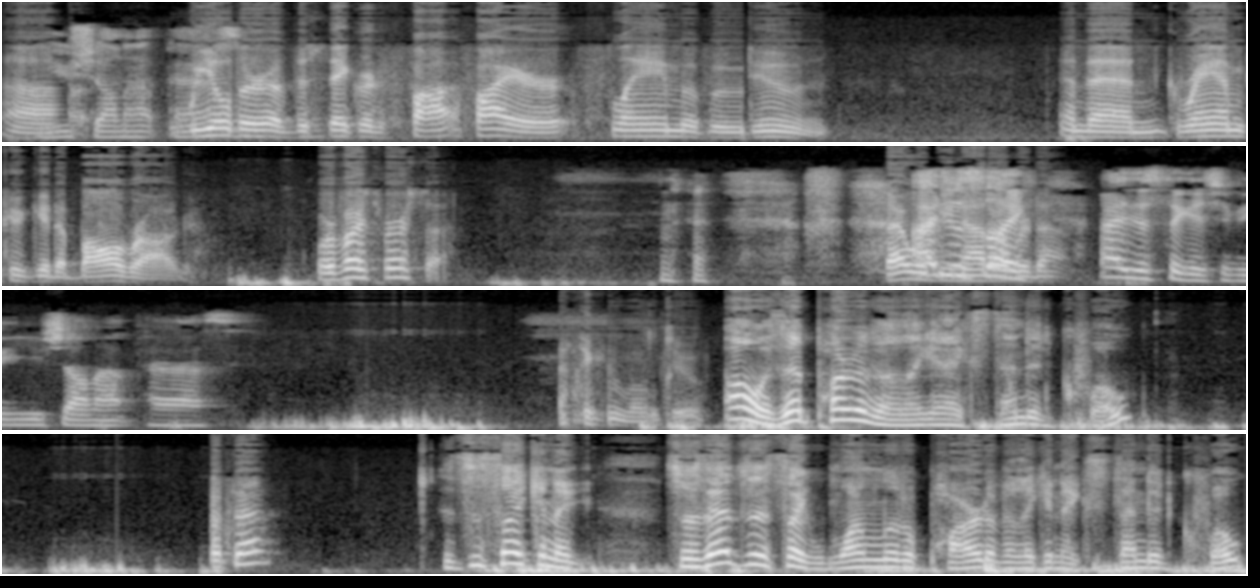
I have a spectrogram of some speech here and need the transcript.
uh, you shall not pass. "Wielder of the Sacred fi- Fire, Flame of Udun," and then Graham could get a Balrog, or vice versa. That would I be just not like. overdone. I just think it should be you shall not pass. I think it won't too. Oh, is that part of a, like an extended quote? What's that? Is this like an so is that just like one little part of it, like an extended quote?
